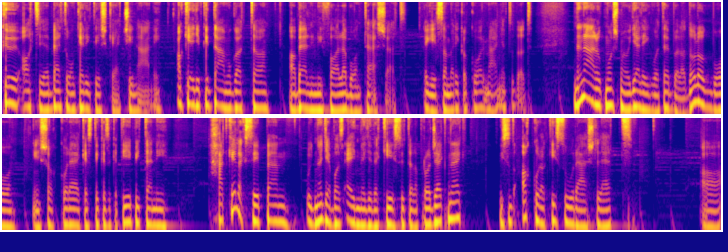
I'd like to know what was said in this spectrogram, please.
kő, acél, beton kerítést kell csinálni. Aki egyébként támogatta a berlini fal lebontását. Egész Amerika kormánya, tudod. De náluk most már, hogy elég volt ebből a dologból, és akkor elkezdték ezeket építeni. Hát kérlek szépen, úgy nagyjából az egynegyede készült el a projektnek, viszont akkora kiszúrás lett a,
